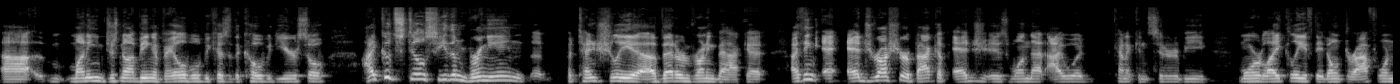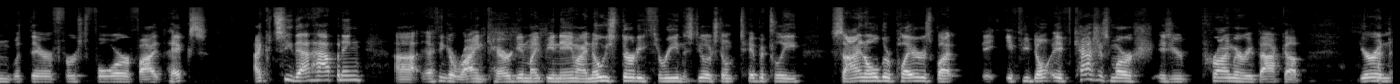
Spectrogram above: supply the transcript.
Uh, money just not being available because of the COVID year. So I could still see them bringing in uh, potentially a veteran running back. Uh, I think edge rusher, backup edge, is one that I would kind of consider to be more likely if they don't draft one with their first four or five picks. I could see that happening. Uh, I think a Ryan Kerrigan might be a name. I know he's 33, and the Steelers don't typically sign older players, but if you don't, if Cassius Marsh is your primary backup, you're in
